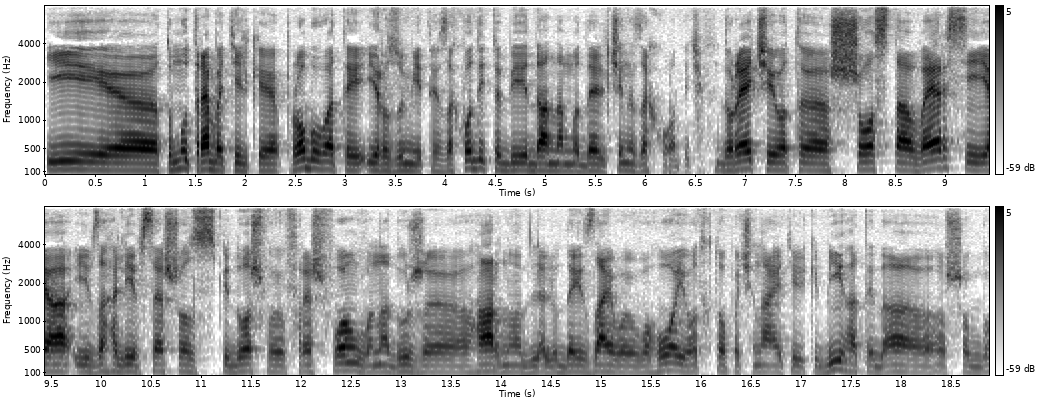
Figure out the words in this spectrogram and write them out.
І е, тому треба тільки пробувати і розуміти, заходить тобі дана модель чи не заходить. До речі, от е, шоста версія, і взагалі все, що з підошвою Fresh Foam, вона дуже гарно для людей з зайвою вагою. От хто починає тільки бігати, да, щоб е,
